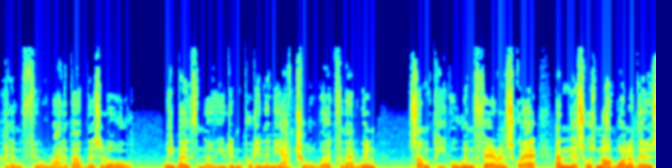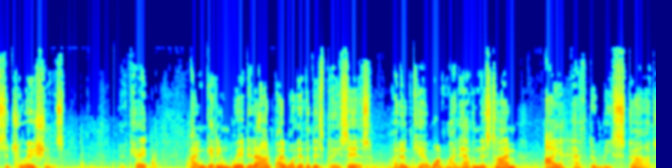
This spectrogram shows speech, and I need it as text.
I don't feel right about this at all. We both know you didn't put in any actual work for that win. Some people win fair and square, and this was not one of those situations. Okay, I'm getting weirded out by whatever this place is. I don't care what might happen this time, I have to restart.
